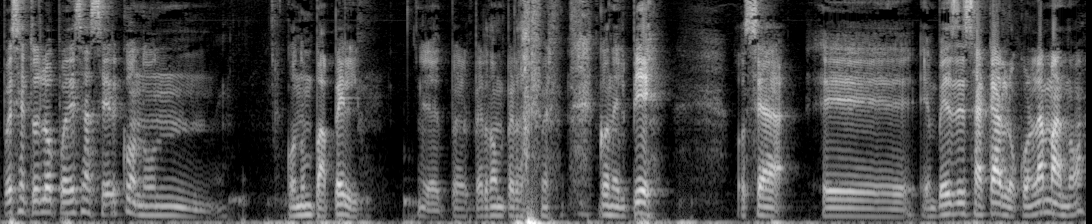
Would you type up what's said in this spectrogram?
pues entonces lo puedes hacer con un con un papel eh, perdón, perdón, con el pie o sea eh, en vez de sacarlo con la mano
